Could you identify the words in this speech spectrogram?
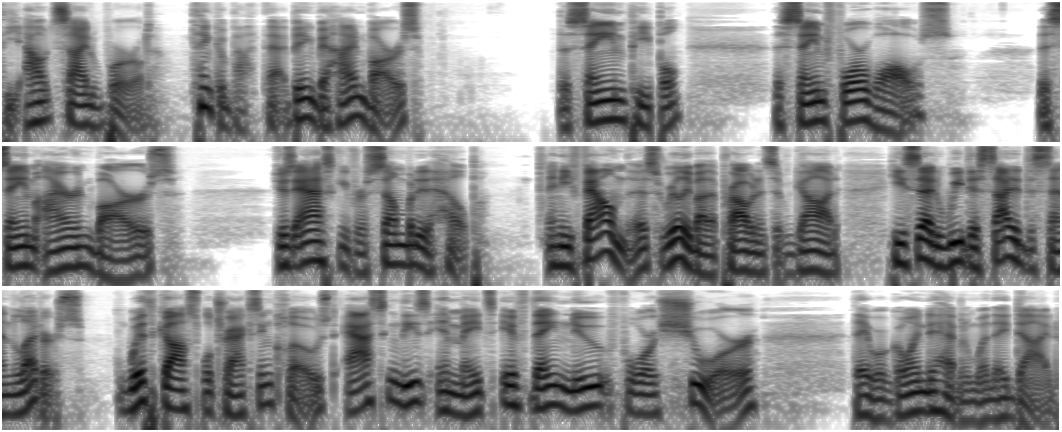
the outside world. Think about that being behind bars, the same people, the same four walls, the same iron bars, just asking for somebody to help. And he found this really by the providence of God he said, We decided to send letters with gospel tracts enclosed, asking these inmates if they knew for sure they were going to heaven when they died.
